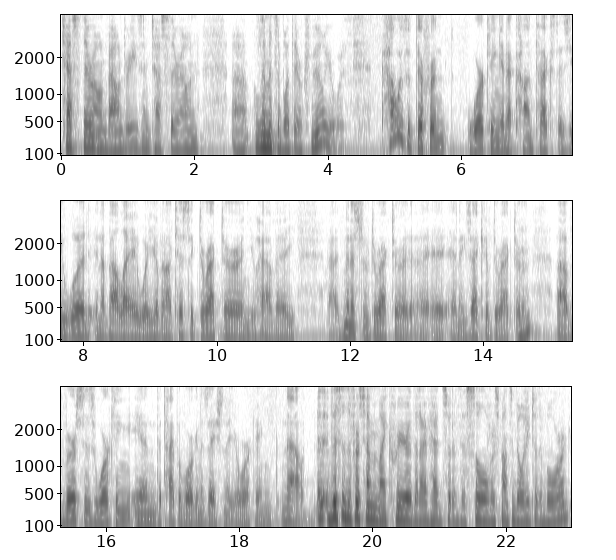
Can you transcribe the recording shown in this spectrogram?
test their own boundaries and test their own uh, limits of what they're familiar with. How is it different working in a context as you would in a ballet where you have an artistic director and you have a administrative director, a, a, an executive director, mm -hmm uh, versus working in the type of organization that you're working now? Uh, this is the first time in my career that I've had sort of the sole responsibility to the board.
